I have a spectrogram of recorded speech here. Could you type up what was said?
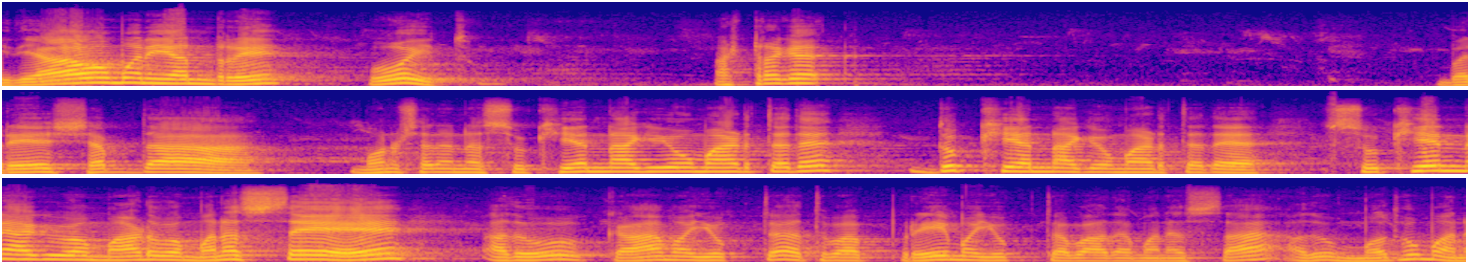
ಇದ್ಯಾವ ಮನೆ ಅಂದರೆ ಹೋಯಿತು. ಅಷ್ಟ್ರಾಗ ಬರೇ ಶಬ್ದ ಮನುಷ್ಯನನ್ನು ಸುಖಿಯನ್ನಾಗಿಯೂ ಮಾಡ್ತದೆ, ದುಃಖಿಯನ್ನಾಗಿಯೂ ಮಾಡ್ತದೆ. ಸುಖಿಯನ್ನಾಗಿಯೂ ಮಾಡುವ ಮನಸ್ಸೇ ಅದು ಕಾಮಯುಕ್ತ ಅಥವಾ ಪ್ರೇಮಯುಕ್ತವಾದ ಮನಸ್ಸ? ಅದು ಮಧುಮನ.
